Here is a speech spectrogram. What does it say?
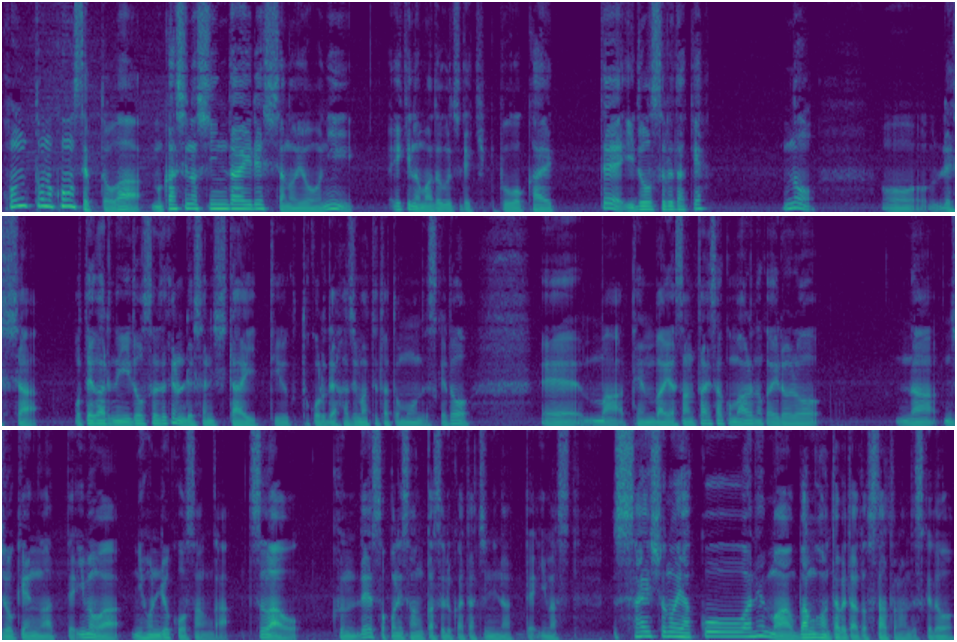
本当のコンセプトは昔の寝台列車のように駅の窓口で切符を変えて移動するだけの列車お手軽に移動するだけの列車にしたいっていうところで始まってたと思うんですけど、えーまあ転売屋さん対策もあるのかいろいろな条件があって今は日本旅行さんがツアーを組んでそこに参加する形になっています。最初の夜行はね、まあ、晩ご飯食べた後スタートなんですけど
